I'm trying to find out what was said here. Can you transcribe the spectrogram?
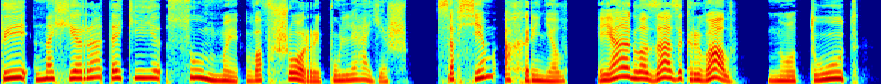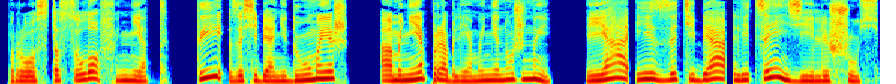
Ты нахера такие суммы в офшоры пуляешь? Совсем охренел. Я глаза закрывал, но тут просто слов нет. Ты за себя не думаешь, а мне проблемы не нужны. Я из-за тебя лицензии лишусь.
